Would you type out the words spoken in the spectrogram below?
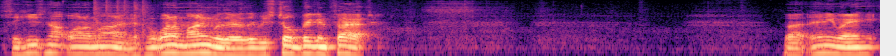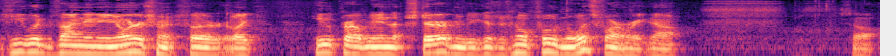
See, he's not one of mine. If one of mine were there, they'd be still big and fat. But anyway, he wouldn't find any nourishment for like he would probably end up starving because there's no food in the woods for him right now. So,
